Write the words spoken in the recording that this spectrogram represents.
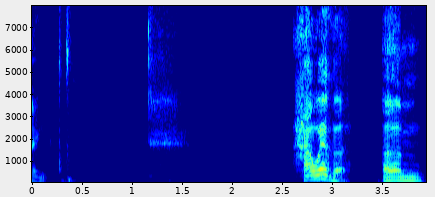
think. However, um,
